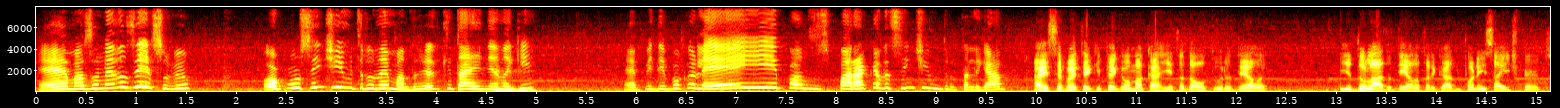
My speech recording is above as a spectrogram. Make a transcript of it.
É mais ou menos isso, viu? Ou por centímetro, né, mano? Do jeito que tá rendendo aqui. É pedir pra colher e pa- parar cada centímetro, tá ligado? Aí você vai ter que pegar uma carreta da altura dela e do lado dela, tá ligado? Não pode nem sair de perto.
